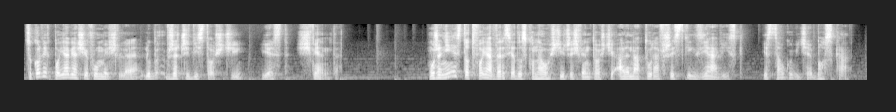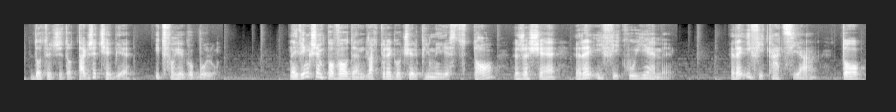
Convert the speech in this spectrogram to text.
Cokolwiek pojawia się w umyśle lub w rzeczywistości, jest święte. Może nie jest to Twoja wersja doskonałości czy świętości, ale natura wszystkich zjawisk jest całkowicie boska. Dotyczy to także Ciebie i Twojego bólu. Największym powodem, dla którego cierpimy, jest to, że się reifikujemy. Reifikacja to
